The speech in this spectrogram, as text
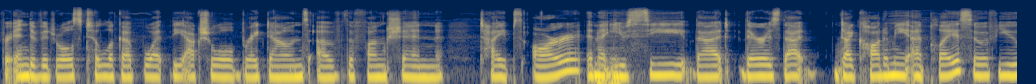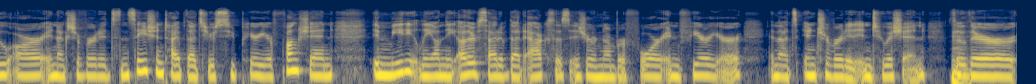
for individuals to look up what the actual breakdowns of the function types are and that mm-hmm. you see that there is that dichotomy at play. So if you are an extroverted sensation type, that's your superior function. Immediately on the other side of that axis is your number four inferior, and that's introverted intuition. So hmm. they're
